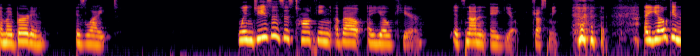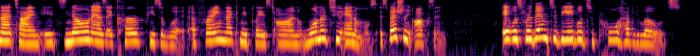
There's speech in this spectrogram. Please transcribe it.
and my burden is light. When Jesus is talking about a yoke here, it's not an egg yolk, trust me. a yoke in that time, it's known as a curved piece of wood, a frame that can be placed on one or two animals, especially oxen. It was for them to be able to pull heavy loads,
